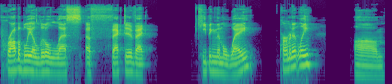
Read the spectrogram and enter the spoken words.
probably a little less effective at keeping them away permanently. Um,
